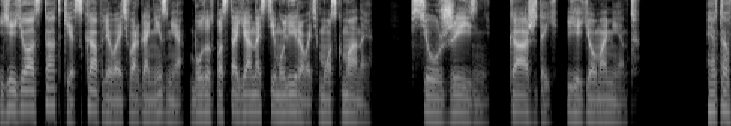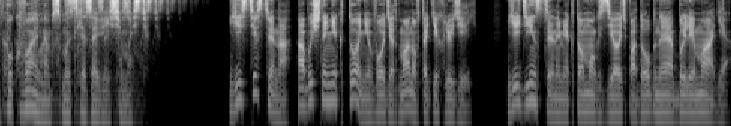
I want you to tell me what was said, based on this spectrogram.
ее остатки, скапливаясь в организме, будут постоянно стимулировать мозг маны. Всю жизнь, каждый ее момент. Это в буквальном смысле зависимость. Естественно, обычно никто не вводит ману в таких людей. Единственными, кто мог сделать подобное, были маги.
